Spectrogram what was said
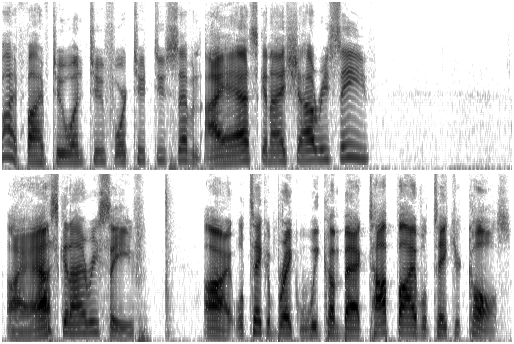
855-212-4227. I ask and I shall receive. I ask and I receive. All right, we'll take a break when we come back. Top five will take your calls.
